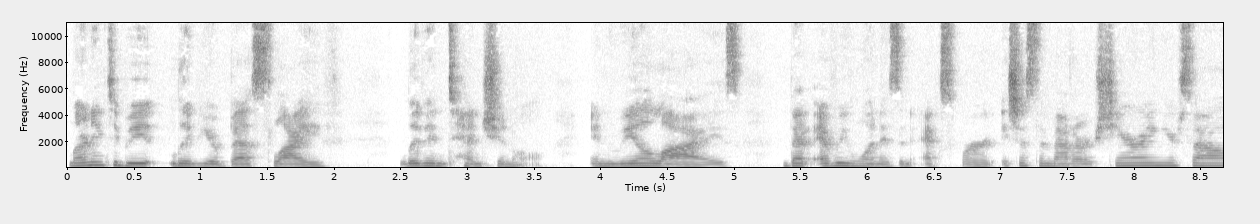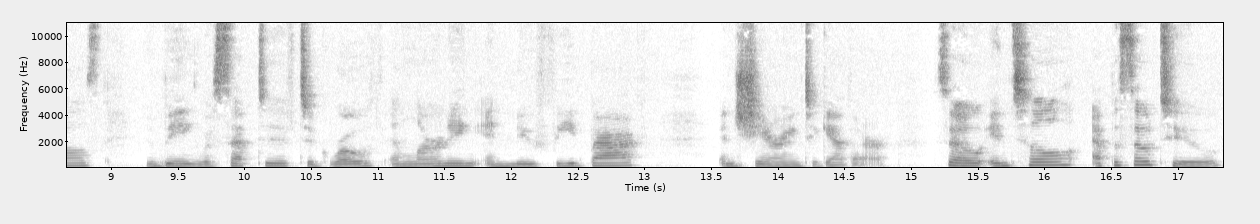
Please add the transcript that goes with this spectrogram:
learning to be live your best life, live intentional, and realize that everyone is an expert. It's just a matter of sharing yourselves and being receptive to growth and learning and new feedback and sharing together. So until episode two,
